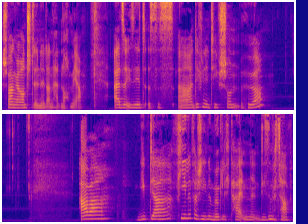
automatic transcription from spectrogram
Schwangere und Stillende dann halt noch mehr. Also ihr seht, es ist äh, definitiv schon höher. Aber gibt ja viele verschiedene Möglichkeiten, diesen Bedarf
